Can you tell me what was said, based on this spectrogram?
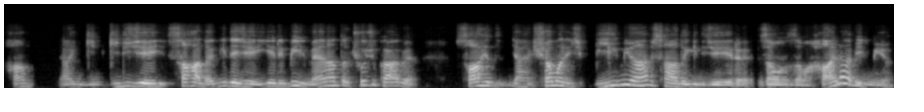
ham. Yani gi- gideceği sahada gideceği yeri bilmeyen adam çocuk abi. Sahada yani Şaman hiç bilmiyor abi sahada gideceği yeri zaman zaman. Hala bilmiyor.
